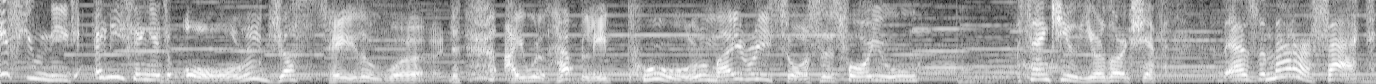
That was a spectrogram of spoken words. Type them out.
If you need anything at all, just say the word. I will happily pool my resources for you. Thank you, your lordship. As a matter of fact,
